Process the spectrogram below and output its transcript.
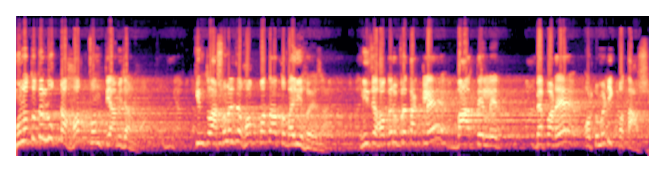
মূলত তো লোকটা হক হকপন্থী আমি জানি। কিন্তু আসলে যে হক কথা তো বাইরে হয়ে যায়। নিজে হকের উপরে থাকলে বা তেলের ব্যাপারে অটোমেটিক কথা আসে।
